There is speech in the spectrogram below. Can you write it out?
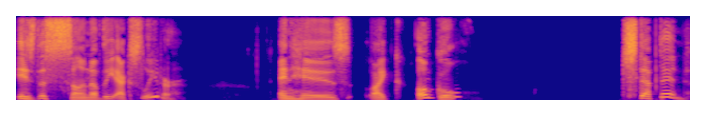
is the son of the ex leader. And his like uncle stepped in.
